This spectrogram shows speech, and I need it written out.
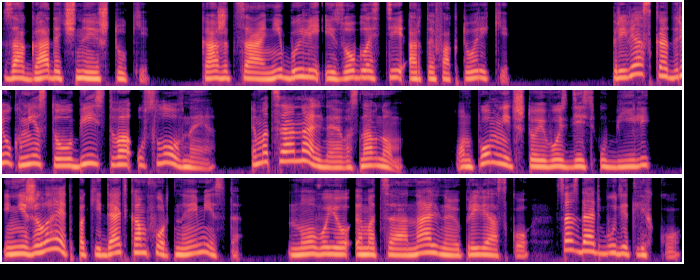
загадочные штуки. Кажется, они были из области артефакторики. Привязка Дрю к месту убийства условная, эмоциональная в основном. Он помнит, что его здесь убили, и не желает покидать комфортное место. Новую эмоциональную привязку создать будет легко.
